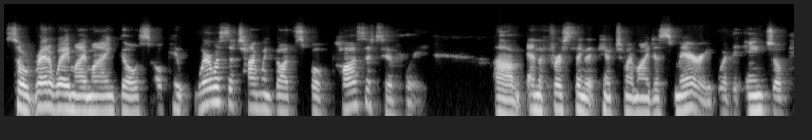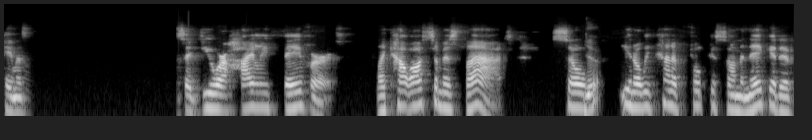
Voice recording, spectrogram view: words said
So right away, my mind goes, okay, where was the time when God spoke positively? Um, and the first thing that came to my mind is Mary, where the angel came and said, You are highly favored. Like, how awesome is that? So, yeah. you know, we kind of focus on the negative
